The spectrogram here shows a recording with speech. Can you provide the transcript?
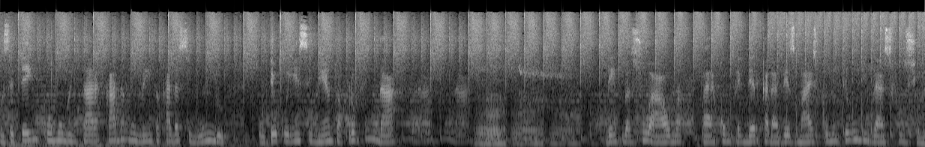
Você tem como aumentar a cada momento, a cada segundo, o teu conhecimento, aprofundar dentro da sua alma para compreender cada vez mais como o teu universo funciona.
